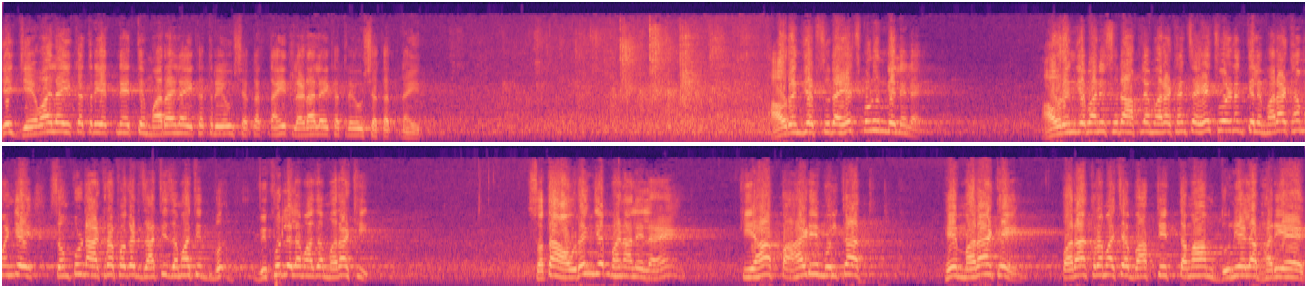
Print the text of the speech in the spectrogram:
जे जेवायला एकत्र येत नाहीत ते मरायला एकत्र येऊ शकत नाहीत लढायला एकत्र येऊ शकत नाहीत. औरंगजेब सुद्धा हेच म्हणून गेलेलं आहे औरंगजेबाने सुद्धा आपल्या मराठ्यांचं हेच वर्णन केलं. मराठा म्हणजे संपूर्ण अठरा पगड जाती जमातीत ब- विखुरलेला माझा मराठी. स्वतः औरंगजेब म्हणालेला आहे की ह्या पहाडी मुलकात हे मराठे पराक्रमाच्या बाबतीत तमाम दुनियेला भारी आहेत.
